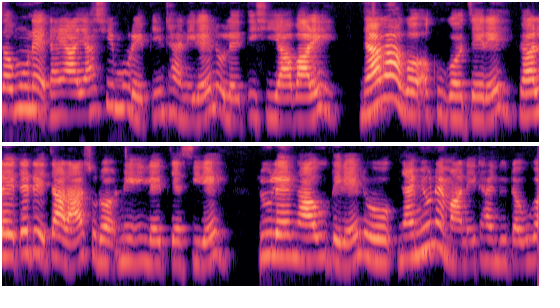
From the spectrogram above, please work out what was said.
ဆုံးမှုနဲ့ဒဏ်ရာရရှိမှုတွေပြင်းထန်နေတယ်လို့လည်းသိရှိရပါတယ်။ညကတော့အခုကောကျဲတယ်။ရွာလေတက်တက်ကြတာဆိုတော့နေအိမ်လည်းပျက်စီးတယ်။လူလည်း9ဦးသေတယ်လို့မြိုင်မြို့နယ်မှာနေထိုင်သူတအုပ်က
